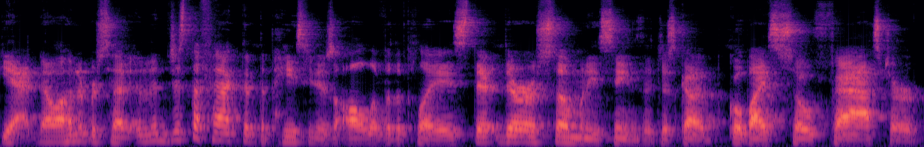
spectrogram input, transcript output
Yeah, no, 100%. And then just the fact that the pacing is all over the place. There, there are so many scenes that just got go by so fast or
